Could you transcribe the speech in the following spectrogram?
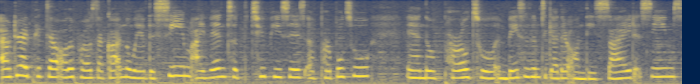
After I picked out all the pearls that got in the way of the seam, I then took the two pieces of purple tulle and the pearl tulle and basted them together on these side seams.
